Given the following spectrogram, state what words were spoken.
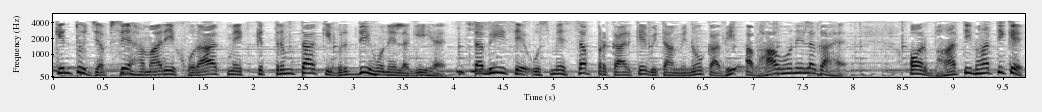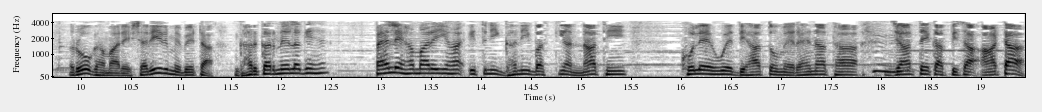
किंतु जब से हमारी खुराक में कृत्रिमता की वृद्धि होने लगी है तभी से उसमें सब प्रकार के विटामिनों का भी अभाव होने लगा है। और भांति भांति के रोग हमारे शरीर में बेटा घर करने लगे हैं। पहले हमारे यहाँ इतनी घनी बस्तियाँ ना थीं खुले हुए देहातों में रहना था। जाते का पिसा आटा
